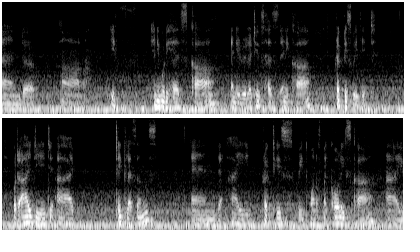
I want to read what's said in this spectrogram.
and if anybody has car any relatives has any car practice with it what i did i take lessons and i practice with one of my colleagues car i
